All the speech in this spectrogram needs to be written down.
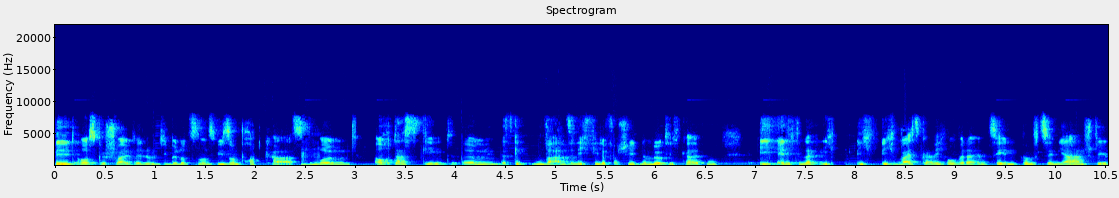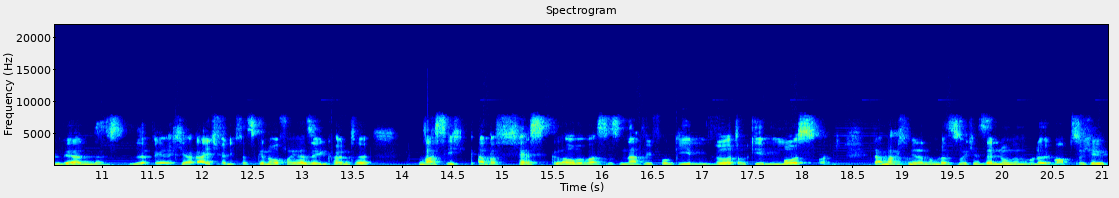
Bild ausgeschaltet und die benutzen uns wie so ein Podcast. Mhm. Und auch das geht. Ähm, es gibt wahnsinnig viele verschiedene Möglichkeiten. Ich, ehrlich gesagt, ich, ich, ich weiß gar nicht, wo wir da in 10, 15 Jahren stehen werden. Das, da wäre ich ja reich, wenn ich das genau vorhersehen könnte. Was ich aber fest glaube, was es nach wie vor geben wird und geben muss, und da mache ich mir dann um das, solche Sendungen oder überhaupt solche,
